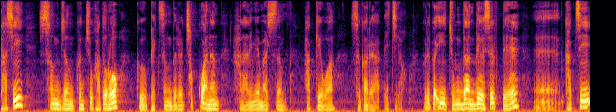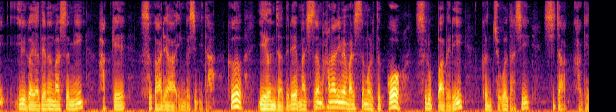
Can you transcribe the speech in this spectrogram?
다시 성전 건축하도록 그 백성들을 촉구하는 하나님의 말씀 학계와 서가라 있지요. 그러니까 이 중단되었을 때 같이 읽어야 되는 말씀이 학계 스가랴인 것입니다. 그 예언자들의 말씀, 하나님의 말씀을 듣고 스룹바벨이 건축을 다시 시작하게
